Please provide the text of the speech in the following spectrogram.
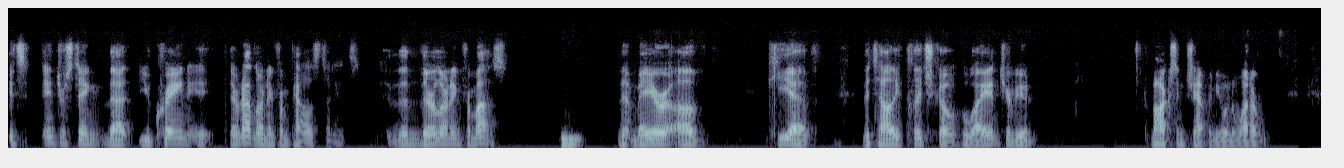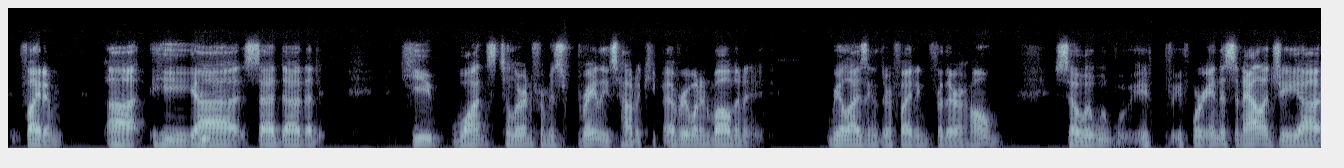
it's interesting that Ukraine, they're not learning from Palestinians, they're learning from us. Mm-hmm. The mayor of Kiev, Vitaly Klitschko, who I interviewed, boxing champion, you wouldn't want to fight him. Uh, he uh, said uh, that he wants to learn from Israelis how to keep everyone involved in it, realizing that they're fighting for their home. So if, if we're in this analogy, uh,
